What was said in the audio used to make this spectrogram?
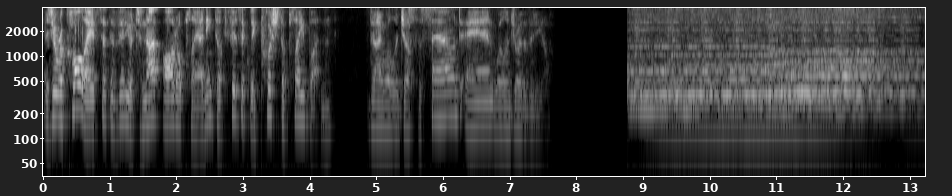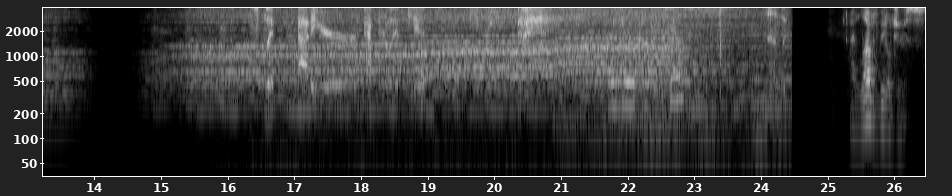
As you recall, I had set the video to not autoplay. I need to physically push the play button. Then I will adjust the sound and we'll enjoy the video. Split out of here, afterlife kids. Are you a ghost too? I loved Beetlejuice.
